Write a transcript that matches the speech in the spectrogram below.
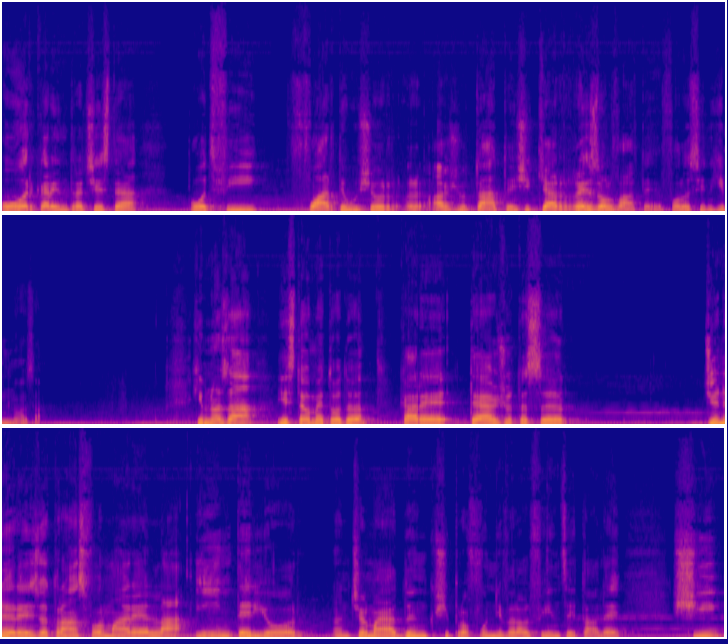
oricare dintre acestea pot fi foarte ușor uh, ajutate și chiar rezolvate folosind hipnoza. Hipnoza este o metodă care te ajută să generezi o transformare la interior, în cel mai adânc și profund nivel al ființei tale și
